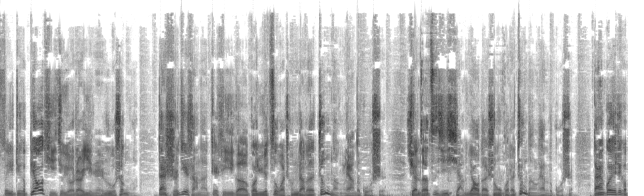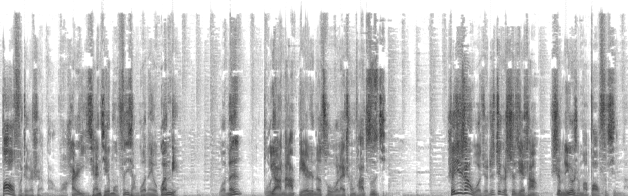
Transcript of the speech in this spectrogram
所以这个标题就有点引人入胜了。但实际上呢，这是一个关于自我成长的正能量的故事，选择自己想要的生活的正能量的故事。当然，关于这个报复这个事儿呢，我还是以前节目分享过那个观点：我们不要拿别人的错误来惩罚自己。实际上，我觉得这个世界上是没有什么报复心的。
